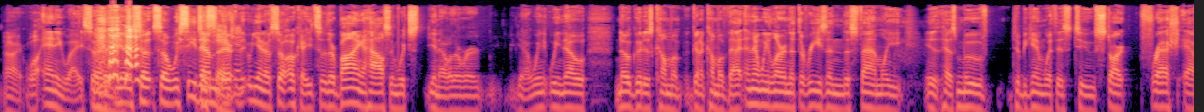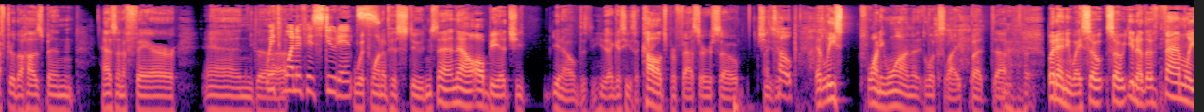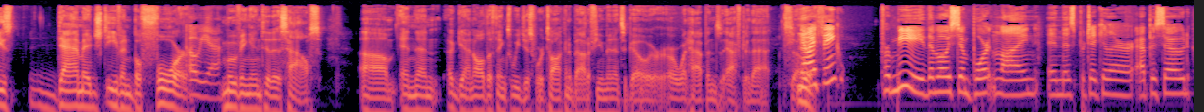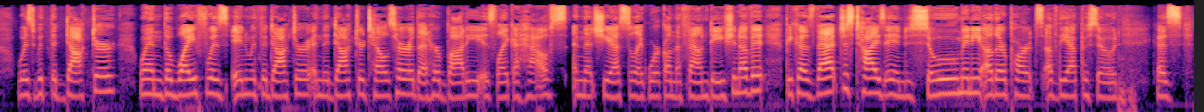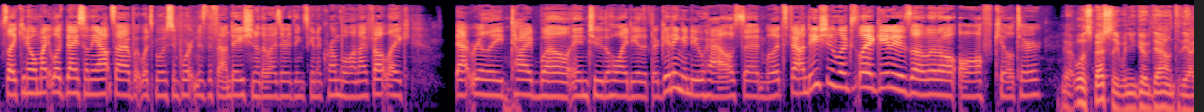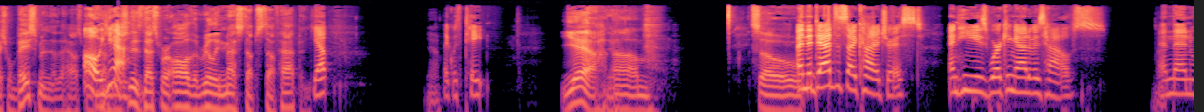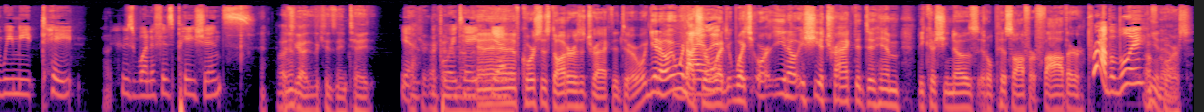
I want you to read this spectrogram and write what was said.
All right. Well, anyway, so you know, so so we see them Just there. You know, so okay, so they're buying a house in which you know there were, you know, we we know no good is come going to come of that, and then we learn that the reason this family is, has moved to begin with is to start fresh after the husband has an affair and uh, With one of his students. with one of his students. And now, albeit she, you know, he, I guess he's a college professor, so she's hope. at least 21 it looks like but uh, but anyway so so you know the family's damaged even before Oh, yeah. moving into this house um, and then again all the things we just were talking about a few minutes ago or, or what happens after that so Now, I think for me, the most important line in this particular episode was with the doctor when the wife was in with the doctor and the doctor tells her that her body is like a house and that she has to like work on the foundation of it because that just ties into so many other parts of the episode. Mm-hmm. Because it's like, you know, it might look nice on the outside, but what's most important is the foundation. Otherwise, everything's going to crumble. And I felt like that really tied well into the whole idea that they're getting a new house and well its foundation looks like it is a little off kilter Yeah, well, especially when you go down to the actual basement of the house. Oh, the yeah. is, that's where all the really messed up stuff happens. yep Yeah. like with tate yeah, Yeah. um so and the dad's a psychiatrist and he's working out of his house and then we meet tate who's one of his patients Well, that's the guy. The kid's named Tate. Yeah I the boy tate and, yeah and of course his daughter is attracted to her Well, you know and we're not sure Violet. what what or you know is she attracted to him because she knows it'll piss off her father probably Of You know. course.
